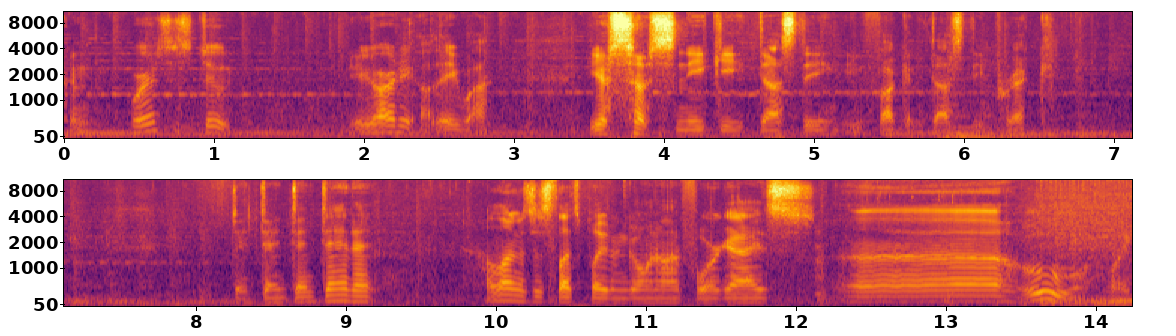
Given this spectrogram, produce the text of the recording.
Can, where's this dude? You already? Oh, there you are. You're so sneaky, Dusty. You fucking dusty prick. Dun, dun, dun, dun, dun. How long has this Let's Play been going on for, guys? Uh, ooh, like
